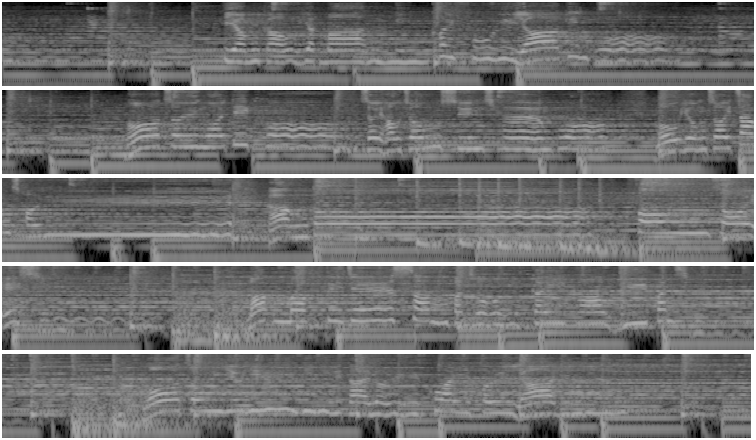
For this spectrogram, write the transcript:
任旧日万念俱灰也经过，我最爱的歌，最后总算唱过，无用再争取更多。风再起时，默默地这心不再计较与奔驰，我纵要以带泪归去也愿意。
